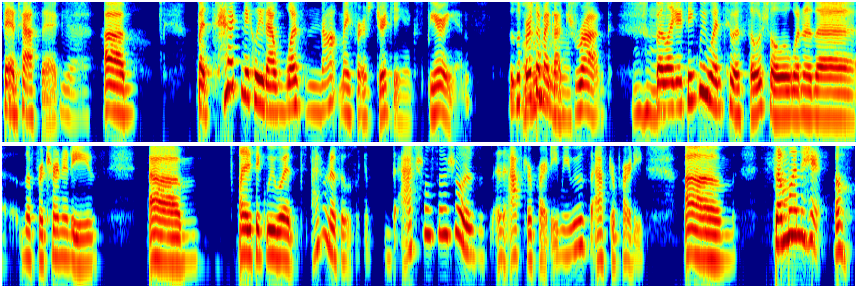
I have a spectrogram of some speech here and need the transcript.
fantastic. yeah. Um, but technically, that was not my first drinking experience. It was the first time I got Ooh. drunk. Mhm. But like, I think we went to a social with one of the the fraternities. Um, I think we went. I don't know if it was like a, the actual social or was an after party. Maybe it was the after party. Um, someone had. Oh.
